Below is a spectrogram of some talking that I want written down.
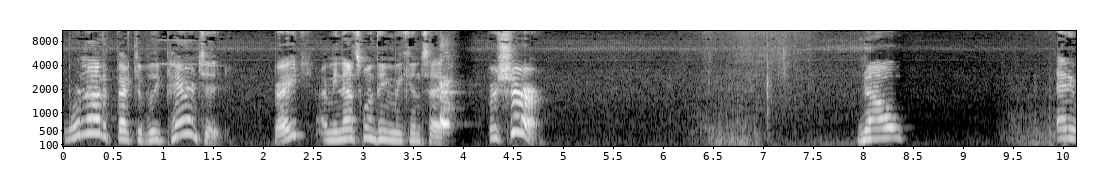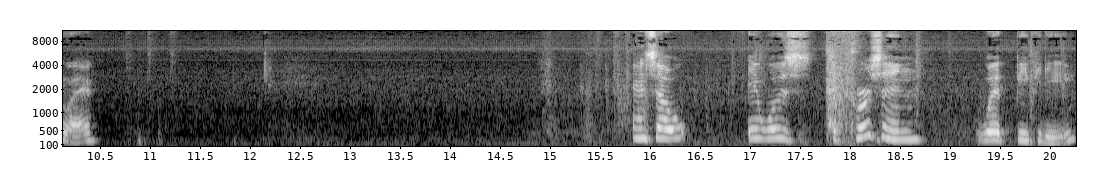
we're not effectively parented, right? I mean, that's one thing we can say for sure. No. Anyway. And so it was the person with BPD,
